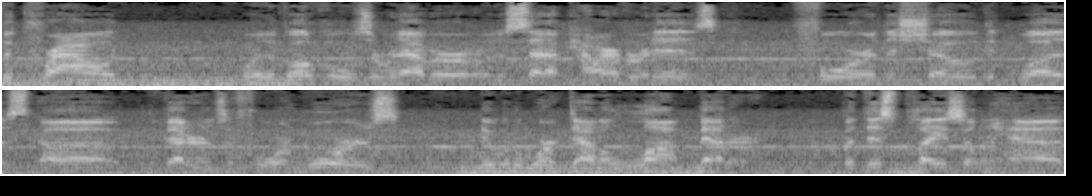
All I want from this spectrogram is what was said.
the crowd or the vocals or whatever, or the setup, however it is, for the show that was uh, Veterans of Foreign Wars, it would have worked out a lot better. But this place only had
